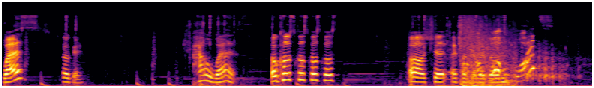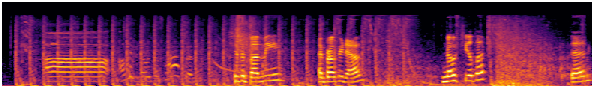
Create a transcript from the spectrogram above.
West? Okay. How west? Oh, close, close, close, close. Oh shit, I fucked up my build. what? what? Uh, I don't even know what just happened. She's above me. I broke her down. No shield up. Dead.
